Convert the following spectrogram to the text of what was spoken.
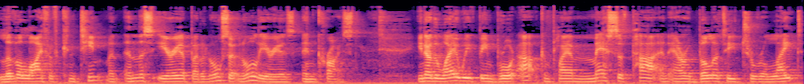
live a life of contentment in this area, but also in all areas in Christ. You know, the way we've been brought up can play a massive part in our ability to relate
